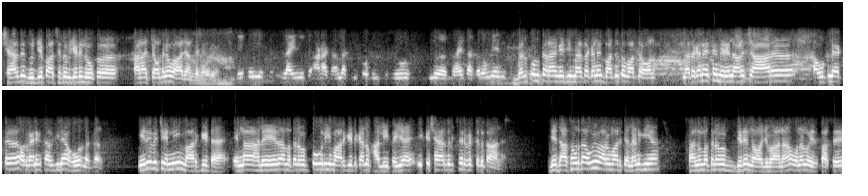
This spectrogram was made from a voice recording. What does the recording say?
ਸ਼ਹਿਰ ਦੇ ਦੂਜੇ ਪਾਸੇ ਤੋਂ ਵੀ ਜਿਹੜੇ ਲੋਕ ਖਾਣਾ ਚਾਹੁੰਦੇ ਨੇ ਉਹ ਆ ਜਾਂਦੇ ਨੇ ਉਰੇ। ਜੇ ਕੋਈ ਇਸ ਲਾਈਨ ਵਿੱਚ ਆਉਣਾ ਚਾਹੁੰਦਾ ਕਿ ਤੁਹਾਡੀ ਤੁਸੀਂ ਅਹ, ਸਹਾਇਤਾ ਕਰੋਗੇ ਬਿਲਕੁਲ ਕਰਾਂਗੇ ਜੀ ਮੈਂ ਤਾਂ ਕਹਿੰਦਾ ਵੱਧ ਤੋਂ ਵੱਧ ਆਉਣ। ਮੈਂ ਤਾਂ ਕਹਿੰਦਾ ਇੱਥੇ ਮੇਰੇ ਨਾਲ ਚਾਰ ਆਊਟਲੈਟ ਆਰਗੈਨਿਕ ਸਬਜ਼ੀ ਦੇ ਹੋਰ ਲੱਗਣ। ਇਹਦੇ ਵਿੱਚ ਇੰਨੀ ਮਾਰਕੀਟ ਹੈ ਇੰਨਾ ਹਲੇ ਇਹਦਾ ਮਤਲਬ ਪੂਰੀ ਮਾਰਕੀਟ ਕਹਿ ਲਓ ਖਾਲੀ ਪਈ ਹੈ ਇੱਕ ਸ਼ਹਿਰ ਦੇ ਵਿੱਚ ਸਿਰਫ ਇੱਕ ਦੁਕਾਨ ਹੈ। ਜੇ 10 ਹੋਣ ਤਾਂ ਉਹ ਵੀ ਮਾਰੋ ਮਾਰ ਚੱਲਣਗੀਆਂ ਸਾਨੂੰ ਮਤਲਬ ਜਿਹੜੇ ਨੌਜਵਾਨ ਆ ਉਹਨਾਂ ਨੂੰ ਇਸ ਪਾਸੇ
